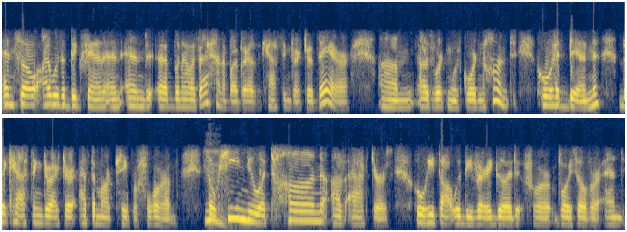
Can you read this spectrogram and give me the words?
And so i was a big fan and and uh, when i was at hanna-barbera the casting director there um, i was working with gordon hunt who had been the casting director at the mark taper forum. So he knew a ton of actors who he thought would be very good for voiceover and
